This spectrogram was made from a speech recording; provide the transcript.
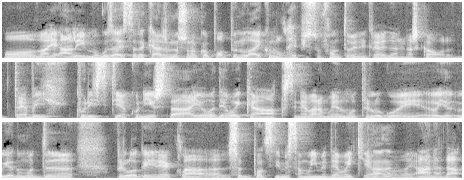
ovaj, ali mogu zaista da kažem, znaš ono, kao potpuno like, ono, lepi su fontovi na kraju dana, znaš kao, treba ih koristiti ako ništa, a i ova devojka, ako se ne varam, u jednom od prilogu, u jednom od eh, priloga je rekla, sad podsjeti me samo ime devojke, Ana. Ovaj, Ana, da,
